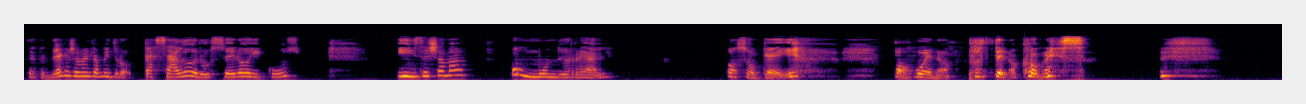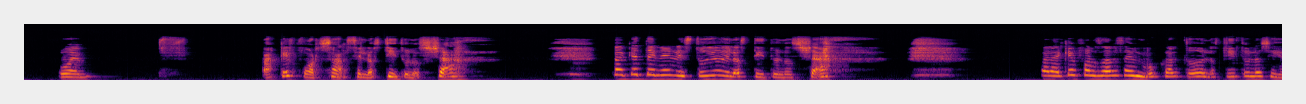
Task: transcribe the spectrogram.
te tendría que llamar el capítulo Cazadorus Heroicus. Y se llama Un mundo irreal. Pues ok. Pues bueno, pues te lo comes. Bueno, ¿para qué forzarse los títulos ya? ¿Para qué tener estudio de los títulos ya? ¿Para qué forzarse en buscar todos los títulos y,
